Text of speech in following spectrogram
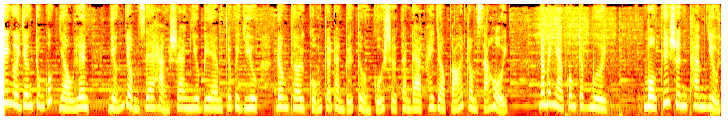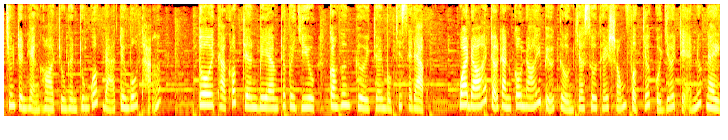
khi người dân Trung Quốc giàu lên, những dòng xe hạng sang như BMW đồng thời cũng trở thành biểu tượng của sự thành đạt hay giàu có trong xã hội. Năm 2010, một thí sinh tham dự chương trình hẹn hò truyền hình Trung Quốc đã tuyên bố thẳng Tôi thà khóc trên BMW còn hơn cười trên một chiếc xe đạp. Qua đó trở thành câu nói biểu tượng cho xu thế sống vật chất của giới trẻ nước này.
